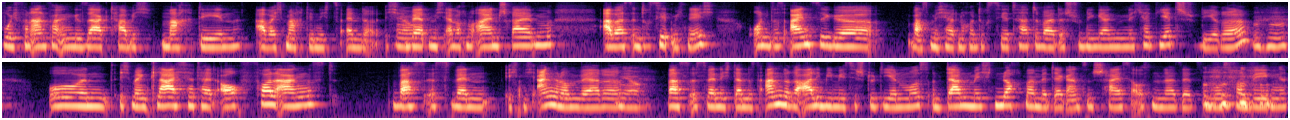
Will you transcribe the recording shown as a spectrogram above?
wo ich von Anfang an gesagt habe, ich mache den, aber ich mache den nicht zu Ende. Ich ja. werde mich einfach nur einschreiben, aber es interessiert mich nicht. Und das Einzige, was mich halt noch interessiert hatte, war der Studiengang, den ich halt jetzt studiere. Mhm. Und ich meine, klar, ich hatte halt auch voll Angst, was ist, wenn ich nicht angenommen werde? Ja. Was ist, wenn ich dann das andere alibimäßig studieren muss und dann mich nochmal mit der ganzen Scheiße auseinandersetzen muss, von wegen,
